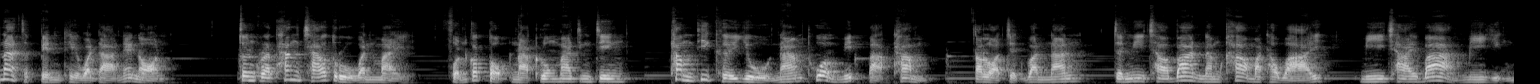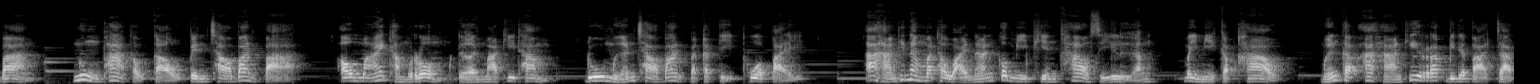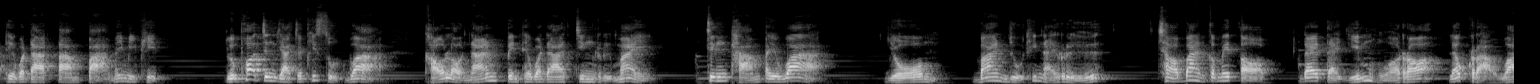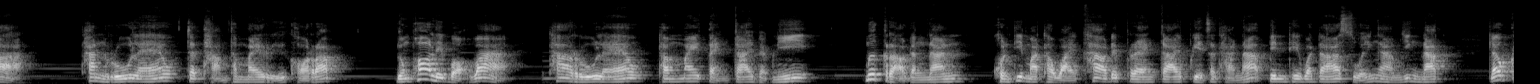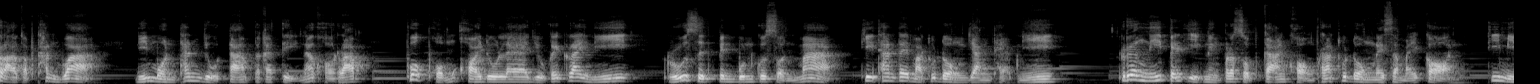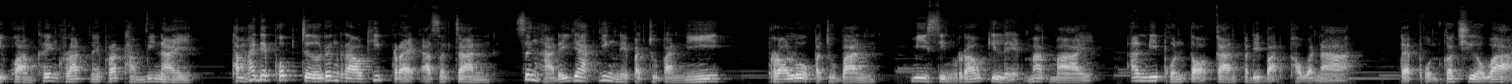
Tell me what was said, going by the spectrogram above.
น่าจะเป็นเทวดาแน่นอน จนกระทั่งเช้าตรู่วันใหม่ ฝนก็ตกหนักลงมาจริงๆ ถ้ำที่เคยอยู่น้ำท่วมมิดปากถ้ำตลอดเจ็ดวันนั้น จะมีชาวบ้านนำข้าวมาถวาย มีชายบ้างมีหญิงบ้าง นุ่งผ้าเก่าๆเป็นชาวบ้านป่า เอาไม้ทำร่มเดินมาที่ถ้ำดูเหมือนชาวบ้านปกติทั่วไป อาหารที่นำมาถวายนั้นก็มีเพียงข้าวสีเหลือง ไม่มีกับข้าว เหมือนกับอาหารที่รับบิดาบาตจากเทวดาตามป่าไม่มีผิดหลวงพ่อจึงอยากจะพิสูจน์ว่า เขาเหล่านั้นเป็นเทวดาจริงหรือไม่ จึงถามไปว่า โยม บ้านอยู่ที่ไหนหรือ ชาวบ้านก็ไม่ตอบ ได้แต่ยิ้มหัวเราะแล้วกล่าวว่า ท่านรู้แล้วจะถามทำไมหรือขอรับ หลวงพ่อเลยบอกว่า ถ้ารู้แล้วทำไมแต่งกายแบบนี้ เมื่อกล่าวดังนั้น คนที่มาถวายข้าวได้แปลงกายเปลี่ยนสถานะเป็นเทวดาสวยงามยิ่งนัก แล้วกล่าวกับท่านว่า นิมนต์ท่านอยู่ตามปกตินะขอรับ พวกผมคอยดูแลอยู่ใกล้ๆนี้ รู้สึกเป็นบุญกุศลมากที่ท่านได้มาทุดงยังแถบนี้ เรื่องนี้เป็นอีกหนึ่งประสบการณ์ของพระธุดงในสมัยก่อน ที่มีความเคร่งครัดในพระธรรมวินัยทำให้ได้พบเจอเรื่องราวที่แปลกอัศจรรย์ ซึ่งหาได้ยากยิ่งในปัจจุบันนี้ เพราะโลกปัจจุบันมีสิ่งเร้ากิเลสมากมาย อันมีผลต่อการปฏิบัติภาวนา แต่ผมก็เชื่อว่า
